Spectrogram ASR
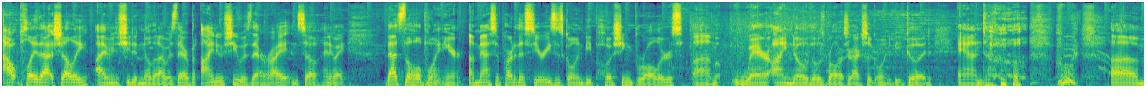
outplay that Shelly. I mean, she didn't know that I was there, but I knew she was there, right? And so anyway, that's the whole point here. A massive part of this series is going to be pushing brawlers um, where I know those brawlers are actually going to be good. And, um,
